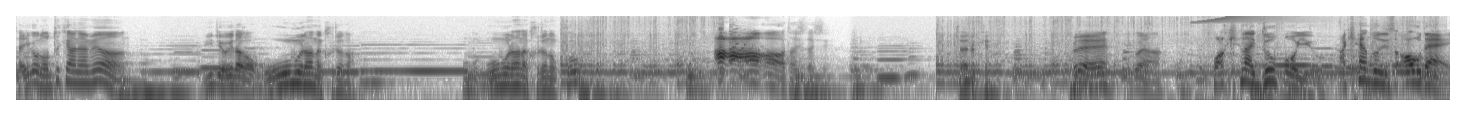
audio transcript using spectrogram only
자 이건 어떻게 하냐면 미리 여기다가 옴을 하나 그려놔. 옴, 옴을 하나 그려놓고. 아아아 아, 아, 다시 다시. 자 이렇게. 그래 이거야. What can I do for you? I can't do this all day.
